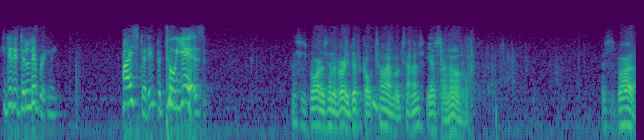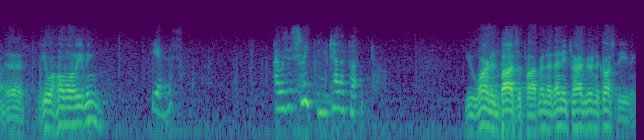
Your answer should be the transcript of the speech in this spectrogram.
He did it deliberately. I studied for two years. Mrs. Bard has had a very difficult time, Lieutenant. Yes, I know. Mrs. Bard, uh, you were home all evening? Yes. I was asleep when you telephoned. You weren't in Bard's apartment at any time during the course of the evening.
